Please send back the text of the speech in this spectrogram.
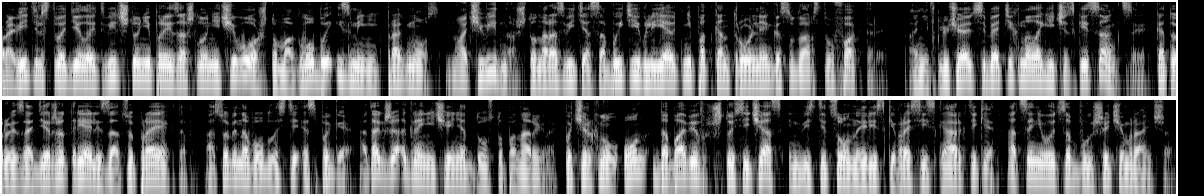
Правительство делает вид, что не произошло ничего, что могло бы изменить прогноз. Но очевидно, что на развитие событий влияют неподконтрольные государству факторы. Они включают в себя технологические санкции, которые задержат реализацию проектов, особенно в области СПГ, а также ограничения доступа на рынок. Подчеркнул он, добавив, что сейчас инвестиционные риски в российской Арктике оцениваются выше, чем раньше.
